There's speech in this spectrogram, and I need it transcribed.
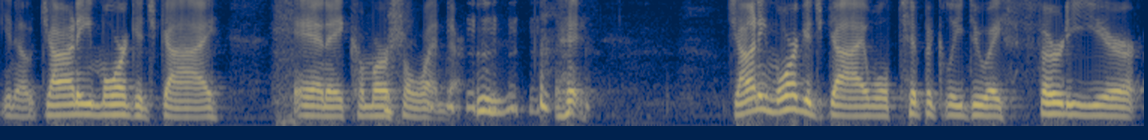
you know, Johnny Mortgage Guy and a commercial lender. Johnny Mortgage Guy will typically do a 30 year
